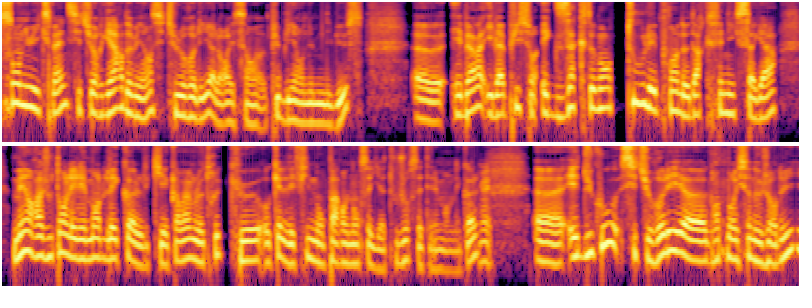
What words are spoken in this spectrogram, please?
son New X-Men, si tu regardes bien, si tu le relis, alors il s'est publié en omnibus, euh, eh ben il appuie sur exactement tous les points de Dark Phoenix Saga, mais en rajoutant l'élément de l'école, qui est quand même le truc que, auquel les films n'ont pas renoncé. Il y a toujours cet élément de l'école. Oui. Euh, et du coup, si tu relis euh, Grant Morrison aujourd'hui,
